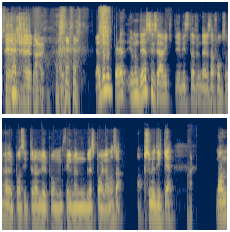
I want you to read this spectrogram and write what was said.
Så, Ja, det, men det, men det syns jeg er viktig hvis det fremdeles er folk som hører på og sitter og lurer på om filmen ble spoila nå. Så absolutt ikke. Nei. Man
